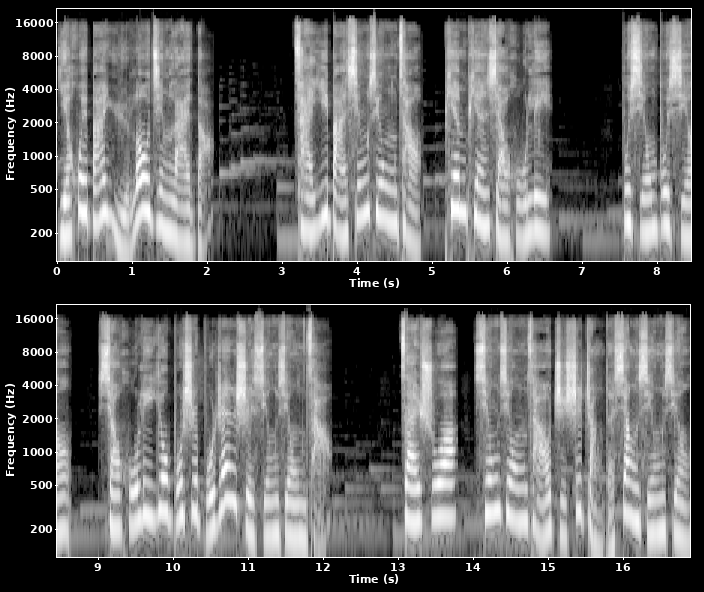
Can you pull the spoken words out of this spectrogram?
也会把雨漏进来的。采一把星星草骗骗小狐狸。不行不行，小狐狸又不是不认识星星草。再说星星草只是长得像星星，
